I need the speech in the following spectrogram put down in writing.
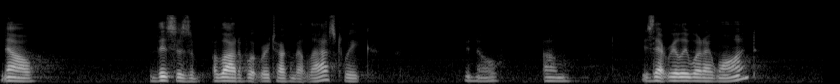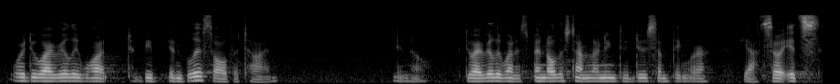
Now, this is a, lot of what we were talking about last week. You know, um, is that really what I want? Or do I really want to be in bliss all the time? You know, do I really want to spend all this time learning to do something where, yeah, so it's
